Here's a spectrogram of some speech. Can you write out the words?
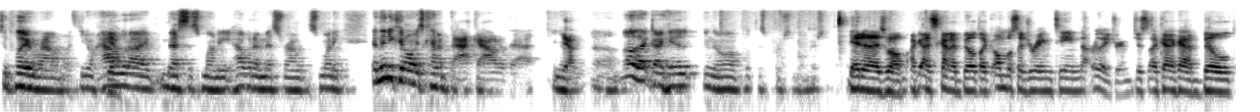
to play around with. You know, how Yeah. would I mess this money? How would I mess around with this money? And then you can always kind of back out of that. You know, um, oh, that guy hit. You know, I'll put this person in or something. Yeah, as well. I, I just kind of build like almost a dream team, not really a dream, just like I kind of build.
